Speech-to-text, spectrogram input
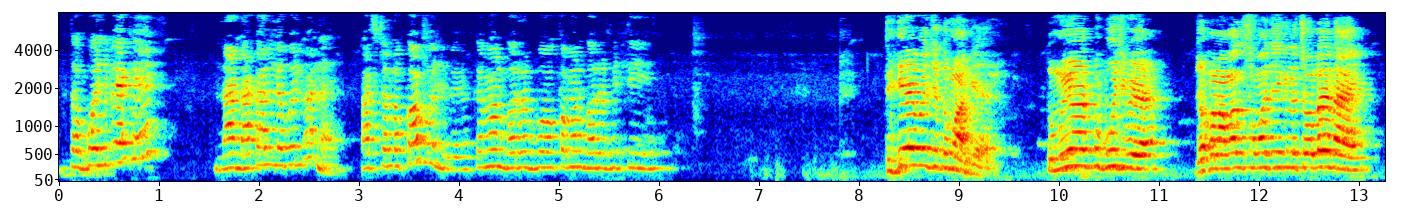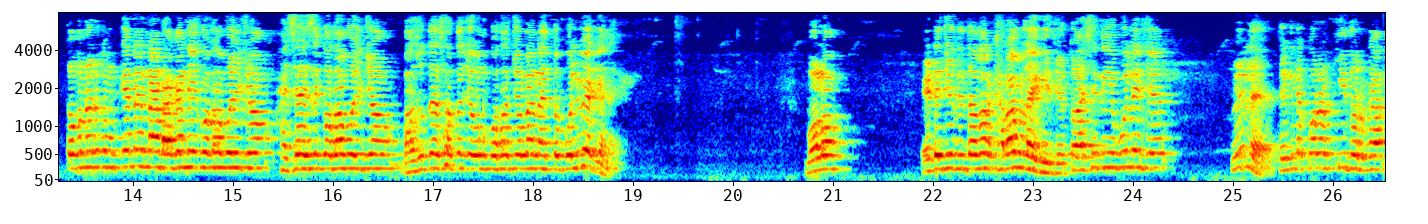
তো বলবে কে? না ডাকালে বলবে না? পাঁচটা লোক বলবে। কেমন ঘরের বউ কেমন ঘরের বিটি? ঠিকই বলছি তোমাকে। তুমিও একটু বুঝবে, যখন আমাদের সমাজে এগুলো চলে নাই, তখন এরকম কেন না ঢাকা নিয়ে কথা বলছো, হেসে হেসে কথা বলছো? ভাসুদের সাথে যখন কথা চলে নাই, তো বলবে কেন? বলো। এটা যদি দাদার খারাপ লাগিয়েছে তো আসে নিয়ে বলেছে। বুঝলে? তো এগুলো করার কি দরকার?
